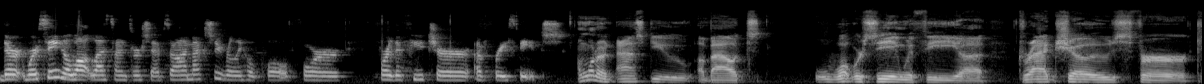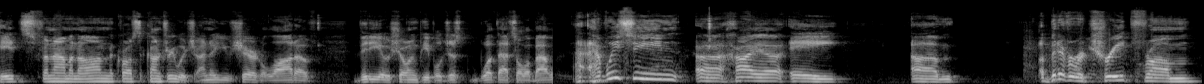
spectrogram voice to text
we're seeing a lot less censorship. So I'm actually really hopeful for for the future of free speech. I want to ask you about what we're seeing with the uh, drag shows for kids phenomenon across the country, which I know you've shared a lot of video showing people just what that's all about. H- have we seen uh, Chaya a um, a bit of a retreat from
